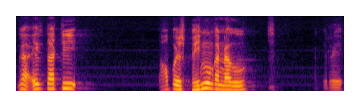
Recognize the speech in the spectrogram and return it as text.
Enggak, itu tadi apa ya bingung kan aku. Akhirnya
